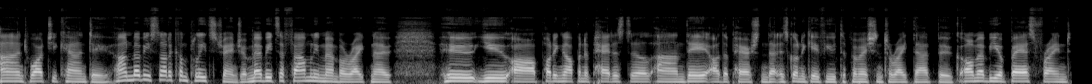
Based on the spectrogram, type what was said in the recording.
and what you can't do. And maybe it's not a complete stranger. Maybe it's a family member right now who you are putting up on a pedestal and they are the person that is going to give you the permission to write that book. Or maybe your best friend,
